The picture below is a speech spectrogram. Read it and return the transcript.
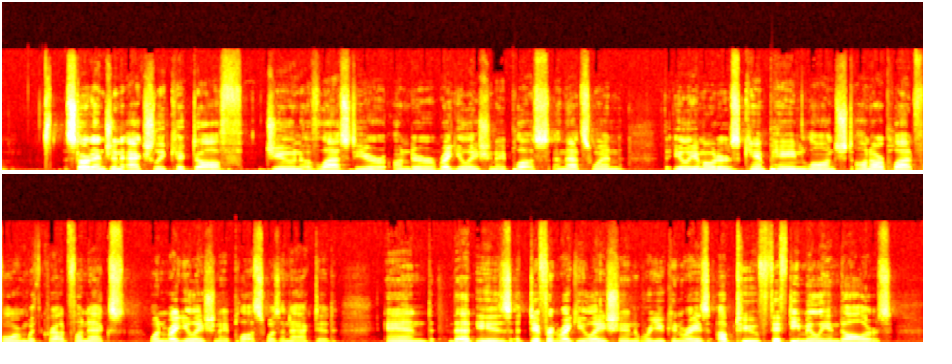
Start Engine actually kicked off June of last year under Regulation A+, and that's when the Elio Motors campaign launched on our platform with CrowdFundX when Regulation A Plus was enacted. And that is a different regulation where you can raise up to $50 million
